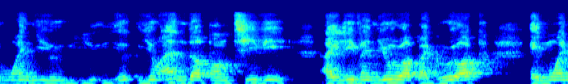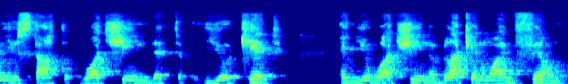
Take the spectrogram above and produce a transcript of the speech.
when you, you you you end up on TV, I live in Europe. I grew up, and when you start watching that you're a kid, and you're watching a black and white film,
